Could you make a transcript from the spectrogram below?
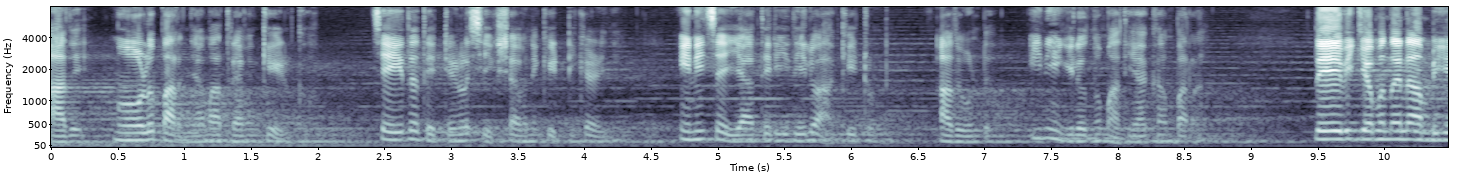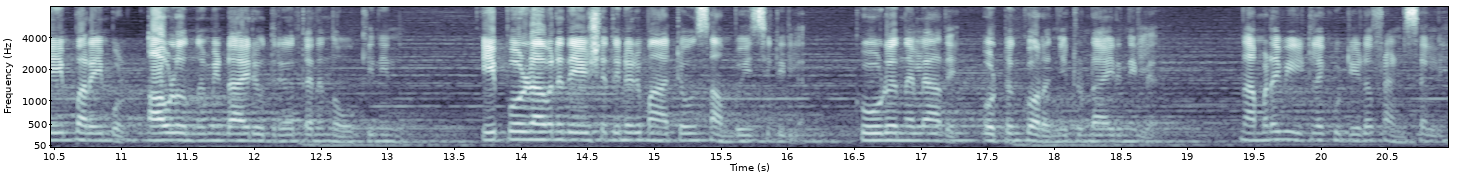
അതെ മോൾ പറഞ്ഞാൽ മാത്രമേ അവൻ കേൾക്കൂ. ചെയ്ത തെറ്റുകളുടെ ശിക്ഷ അവന് കിട്ടിക്കഴിഞ്ഞു. ഇനി ചെയ്യാത്ത രീതിയിലും ആക്കിയിട്ടുണ്ട്. അതുകൊണ്ട് ഇനിയെങ്കിലും ഒന്ന് മതിയാക്കാൻ പറ. ദേവിക്കൊപ്പം തന്നെ അംബികയും പറയുമ്പോൾ ഒന്നും മിണ്ടായ രുദ്രനെ തന്നെ നോക്കി നിന്നു. ഇപ്പോഴും അവന് ദേഷ്യത്തിനൊരു മാറ്റവും സംഭവിച്ചിട്ടില്ല. കൂടുന്നല്ലാതെ ഒട്ടും കുറഞ്ഞിട്ടുണ്ടായിരുന്നില്ല. നമ്മുടെ വീട്ടിലെ കുട്ടിയുടെ ഫ്രണ്ട്സ് അല്ലേ?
